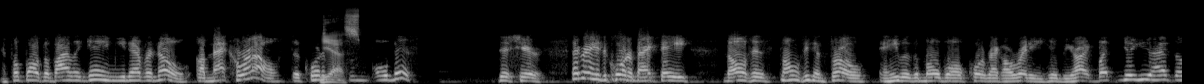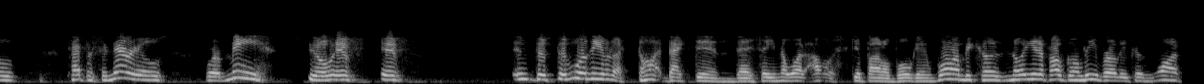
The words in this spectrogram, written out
and football's a violent game. You never know. Uh, Matt Corral, the quarterback Yes. from Ole Miss, this year. Now, granted, he's a quarterback. They his, as long as he can throw, and he was a mobile quarterback already, he'll be all right. But you know, you have those type of scenarios where me, you know, if if it, there- wasn't even a thought back then that say, you know what, I'm gonna skip out on bowl game. One because you know, even if I was gonna leave early, because one,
